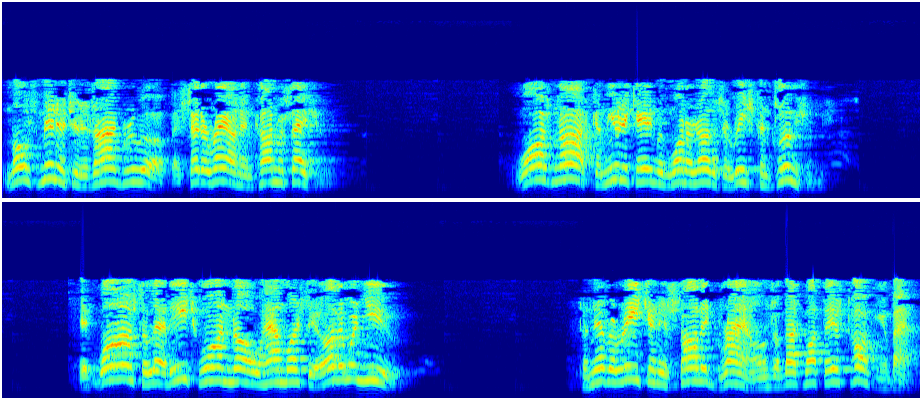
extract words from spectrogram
Most ministers as I grew up, that sat around in conversation, was not communicating with one another to reach conclusions. It was to let each one know how much the other one knew. To never reach any solid grounds about what they was talking about.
